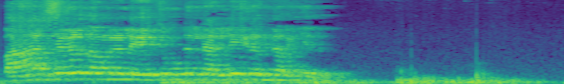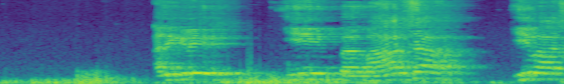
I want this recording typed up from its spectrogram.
ഭാഷകൾ തമ്മിലുള്ള ഏറ്റുമുട്ടലിനല്ല ഇറങ്ങിയത് അല്ലെങ്കിൽ ഈ ഭാഷ ഈ ഭാഷ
